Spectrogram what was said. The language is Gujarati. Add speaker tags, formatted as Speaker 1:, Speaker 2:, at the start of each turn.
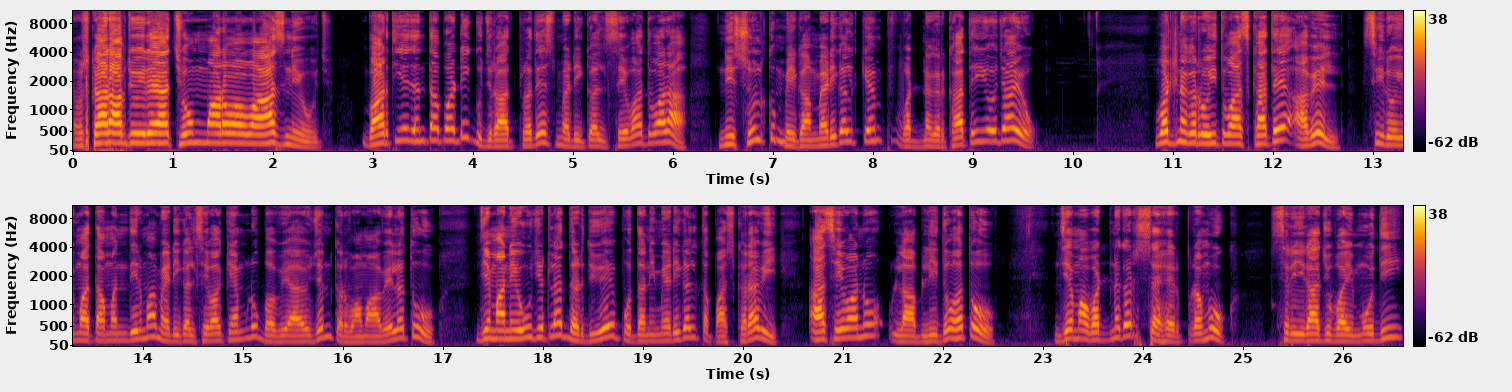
Speaker 1: નમસ્કાર, આપ જોઈ રહ્યા છો મારો આવાજ ન્યૂઝ. ભારતીય જનતા પાર્ટી ગુજરાત પ્રદેશ મેડિકલ સેવા દ્વારા નિઃશુલ્ક મેગા મેડિકલ કેમ્પ વડનગર ખાતે યોજાયો. વડનગર રોહિતવાસ ખાતે આવેલ સિરોઈ માતા મંદિરમાં મેડિકલ સેવા કેમ્પનું ભવ્ય આયોજન કરવામાં આવેલ હતું, જેમાં નેવું જેટલા દર્દીઓએ પોતાની મેડિકલ તપાસ કરાવી આ સેવાનો લાભ લીધો હતો. જેમાં વડનગર શહેર પ્રમુખ શ્રી રાજુભાઈ મોદી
